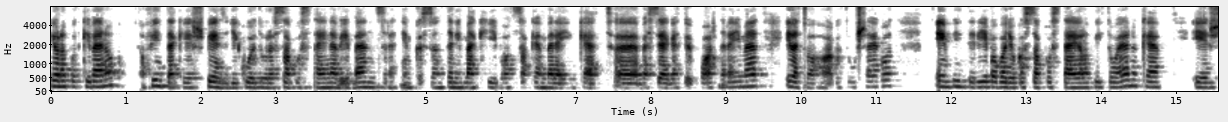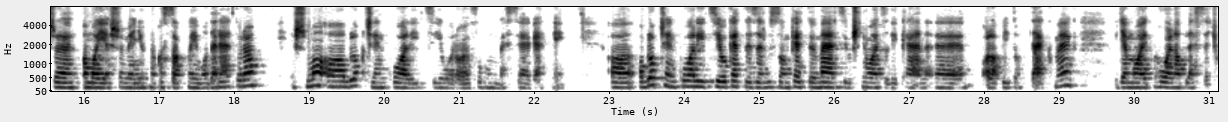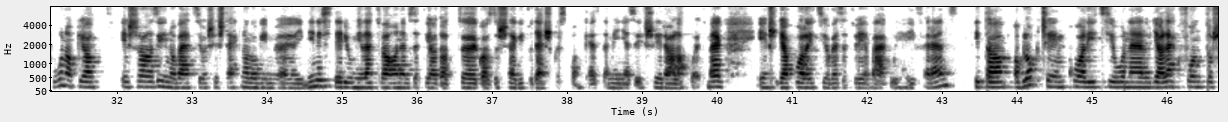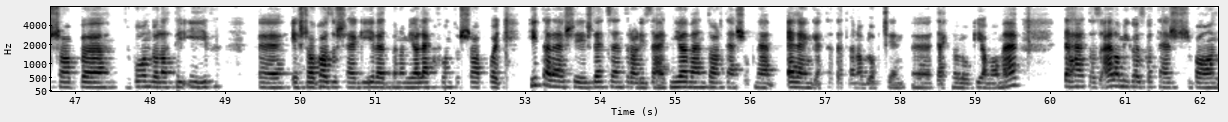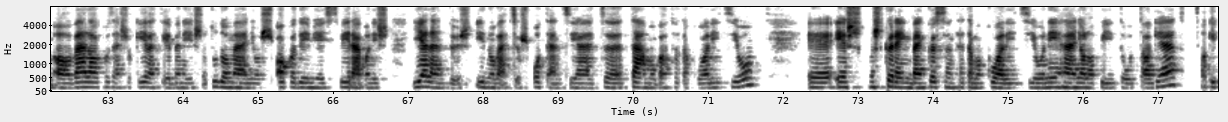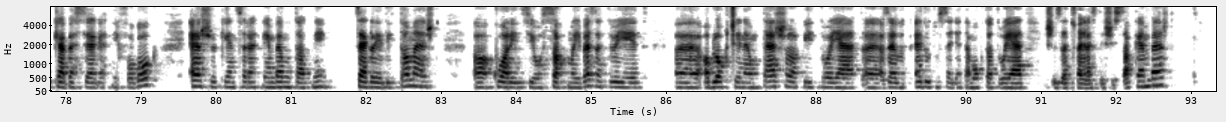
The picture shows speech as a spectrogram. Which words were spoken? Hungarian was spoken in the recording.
Jó napot kívánok! A Fintek és pénzügyi kultúra szakosztály nevében szeretném köszönteni meghívott szakembereinket, beszélgető partnereimet, illetve a hallgatóságot. Én Pintér Éva vagyok a szakosztály alapító elnöke, és a mai eseményünknek a szakmai moderátora, és ma a blockchain koalícióról fogunk beszélgetni. A blockchain koalíció 2022. március 8-án alapították meg, ugye majd holnap lesz egy hónapja, és az Innovációs és Technológiai Minisztérium, illetve a Nemzeti Adat Gazdasági Tudásközpont kezdeményezésére alakult meg, és ugye a koalíció vezetője Vágújhelyi Ferenc. Itt a, a blockchain koalíciónál ugye a legfontosabb gondolati ív, és a gazdasági életben, ami a legfontosabb, hogy hiteles és decentralizált nyilvántartásoknál elengedhetetlen a blockchain technológia ma már. Tehát az államigazgatásban, a vállalkozások életében és a tudományos, akadémiai szférában is jelentős innovációs potenciált támogathat a koalíció. És most köreinkben köszönhetem a koalíció néhány alapító tagját, akikkel beszélgetni fogok. Elsőként szeretném bemutatni Ceglédi Tamást, a koalíció szakmai vezetőjét, a blockchain EU társalapítóját, az Edutus Egyetem oktatóját és üzletfejlesztési szakembert.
